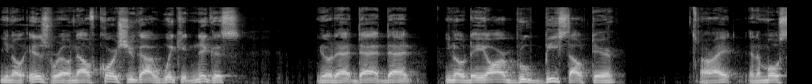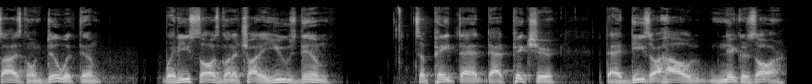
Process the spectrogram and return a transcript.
you know, Israel. Now, of course, you got wicked niggas, you know that that that you know they are brute beasts out there, all right. And the Most is going to deal with them. But Esau is going to try to use them to paint that, that picture that these are how niggers are.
